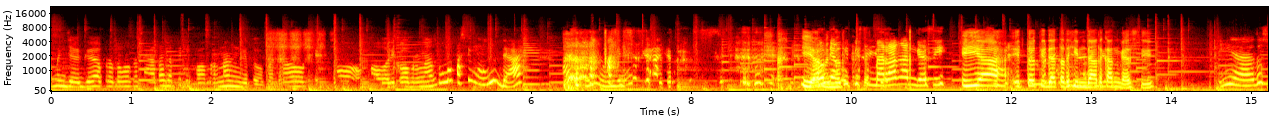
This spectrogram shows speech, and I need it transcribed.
menjaga protokol kesehatan tapi di kolam renang gitu. Padahal kayak, oh, kalau di kolam renang tuh lu pasti ngeludah. Pasti nggak mungkin gitu. Iya, pipis sembarangan gak sih? Iya, itu tidak terhindarkan gak sih? Iya terus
